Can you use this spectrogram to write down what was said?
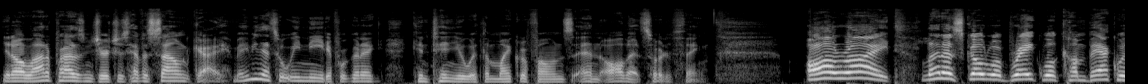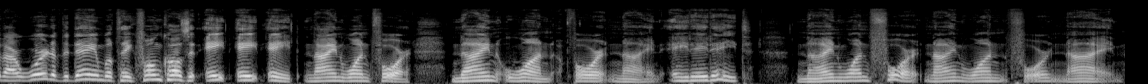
You know, a lot of Protestant churches have a sound guy. Maybe that's what we need if we're going to continue with the microphones and all that sort of thing. All right, let us go to a break. We'll come back with our word of the day and we'll take phone calls at 888 914 9149. 888 914 9149.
